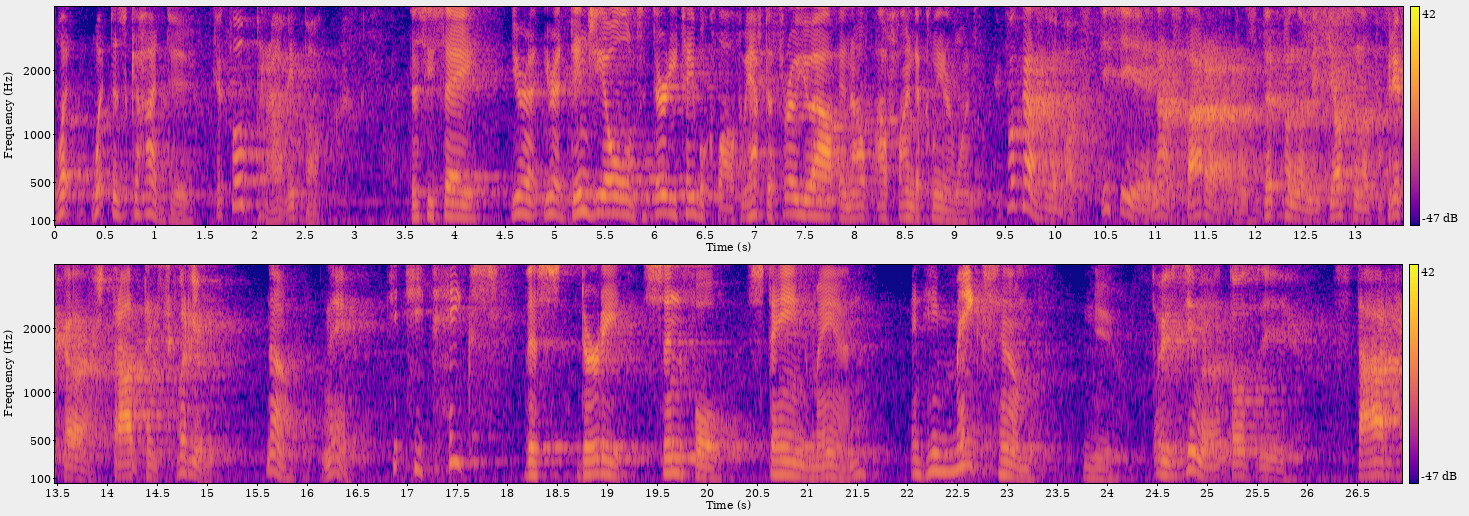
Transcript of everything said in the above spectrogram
what, what does God do? какво прави Бог? Does he say, You're a, you're a dingy old dirty tablecloth. We have to throw you out and I'll, I'll find a cleaner one? Какво казва Бог? Ти си една стара, раздърпана, летьосана покривка, ще трябва да изхвърлим. No. Не. He, he takes this dirty, sinful, stained man and he makes him new. Той взима този стар,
